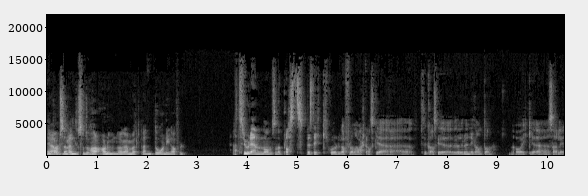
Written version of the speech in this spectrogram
Ja, pølse. men så du har, har du noen gang møtt på en dårlig gaffel? Jeg tror det er noen sånne plastbestikk hvor gaflene har vært ganske, ganske runde i kantene, og ikke særlig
